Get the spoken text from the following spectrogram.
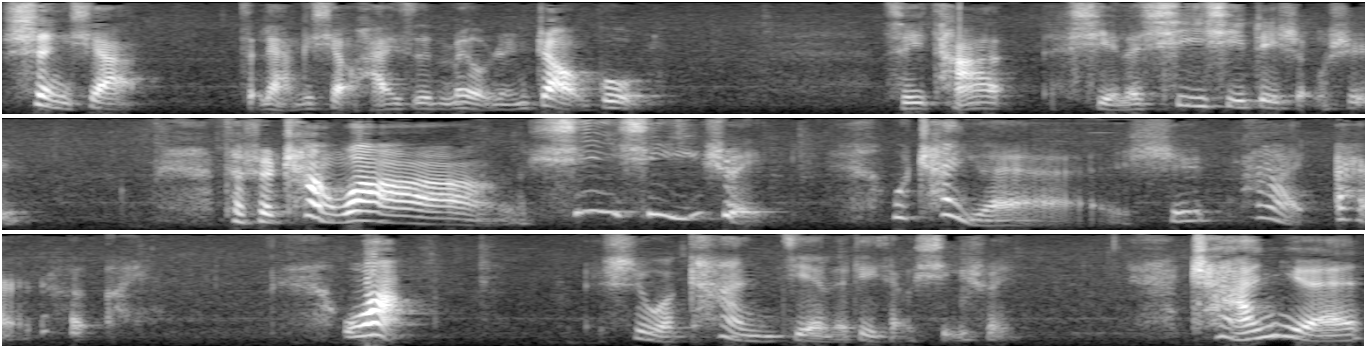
剩下这两个小孩子没有人照顾，所以他写了《西溪》这首诗。他说：“怅望西溪水，我怅远是奈尔何呀？望，是我看见了这条溪水；潺远，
